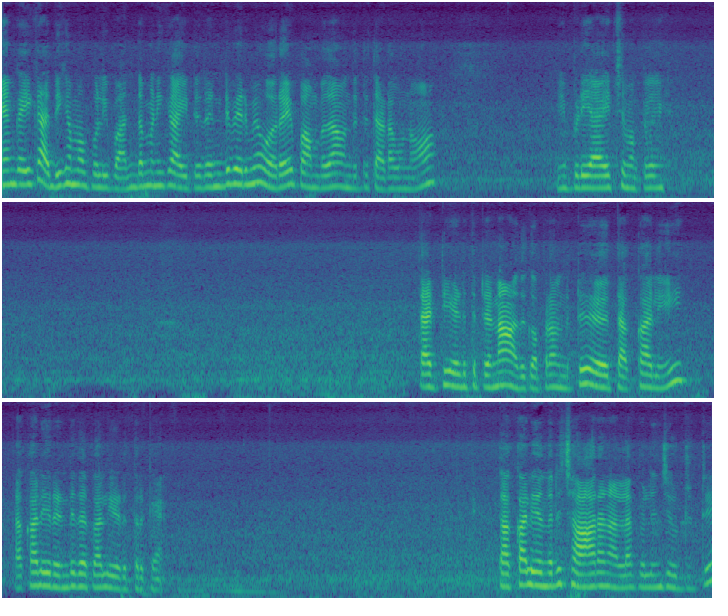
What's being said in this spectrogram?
என் கைக்கு அதிகமாக புளிப்பு. அந்த மணிக்கு ஆயிட்டு ரெண்டு பேருமே ஒரே பாம்பு தான் வந்துட்டு தடவணும் இப்படி ஆயிடுச்சு மக்களே. தட்டி எடுத்துட்டேன்னா அதுக்கப்புறம் வந்துட்டு தக்காளி தக்காளி ரெண்டு தக்காளி எடுத்திருக்கேன். தக்காளி வந்துட்டு சாரை நல்லா பிழிஞ்சு விட்டுட்டு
